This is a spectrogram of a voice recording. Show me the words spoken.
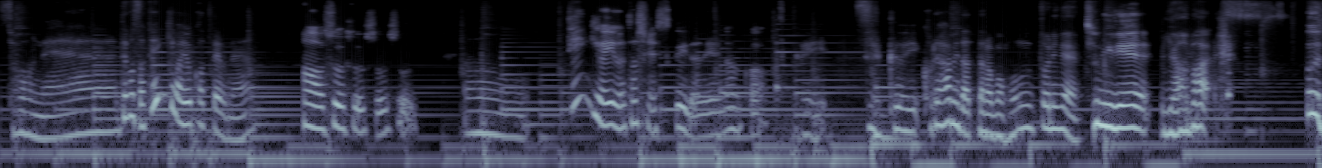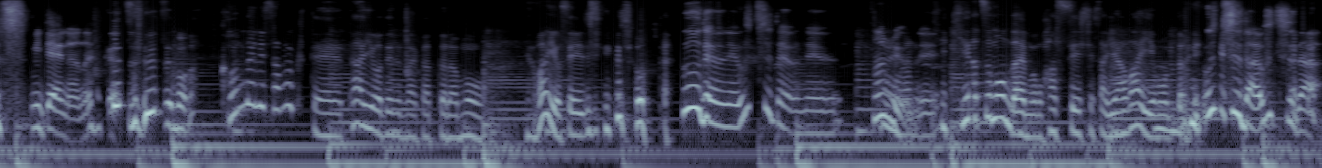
そうね。でもさ天気は良かったよね。ああそうそうそうそう。うん。天気がいいのは確かに救いだね。なんかすごいこれ雨だったらもう本当にねとにねやばい。打つみたいななんか。うつうつもうこんなに寒くて太陽出てなかったらもうやばいよ成人状態。そうだよね打つだよね。なるよね。気圧問題も発生してさやばいよ本当に、打つだ打つだ。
